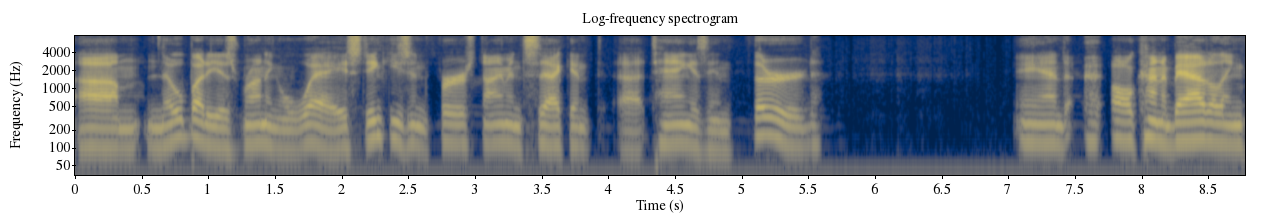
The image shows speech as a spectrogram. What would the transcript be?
Um, nobody is running away. Stinky's in first. I'm in second. Uh, Tang is in third and uh, all kind of battling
